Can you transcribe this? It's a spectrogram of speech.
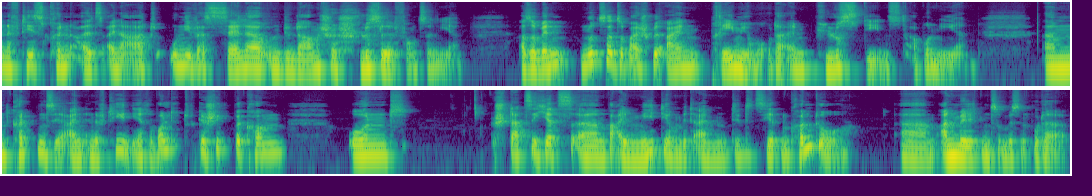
NFTs können als eine Art universeller und dynamischer Schlüssel funktionieren. Also wenn Nutzer zum Beispiel ein Premium oder einen Plusdienst abonnieren, ähm, könnten sie ein NFT in ihre Wallet geschickt bekommen und statt sich jetzt äh, bei einem Medium mit einem dedizierten Konto ähm, anmelden zu müssen oder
